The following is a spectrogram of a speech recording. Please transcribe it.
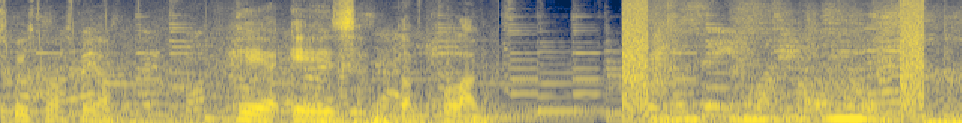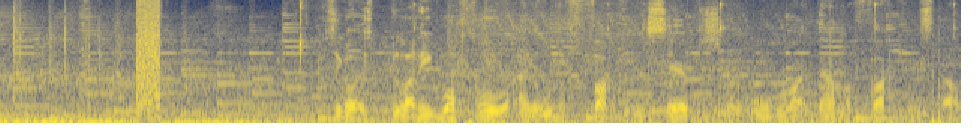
squeeze past here. Here is the plug. So I got this bloody waffle and all the fucking syrup just got all right down my fucking stuff.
